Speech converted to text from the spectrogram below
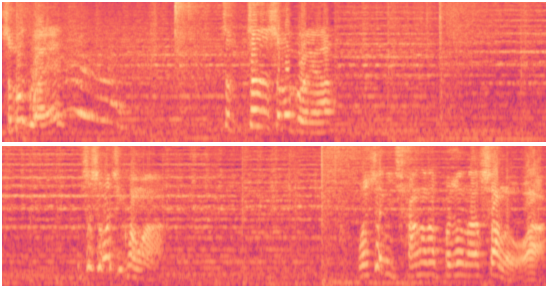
什么鬼？这这是什么鬼啊？这什么情况啊？我让你墙上他不让他上楼啊！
